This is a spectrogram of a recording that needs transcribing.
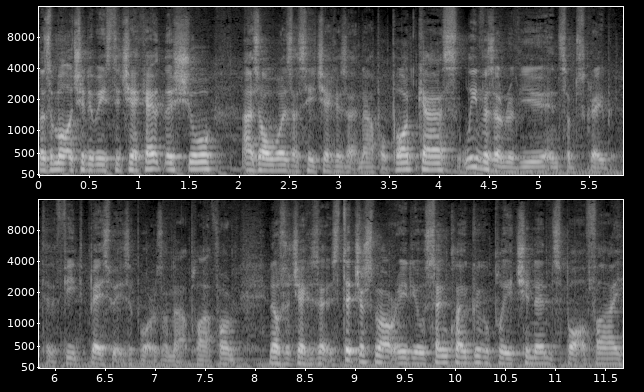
There's a multitude of ways to check out this show. As always, I say check us out on Apple Podcasts, leave us a review, and subscribe to the feed. Best way to support us on that platform. And also check us out at Stitcher Smart Radio, SoundCloud, Google Play, TuneIn, Spotify,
